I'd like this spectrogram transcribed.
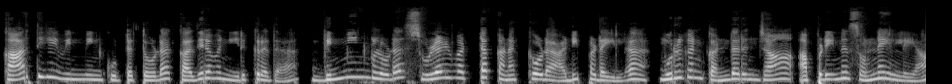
கார்த்திகை விண்மீன் கூட்டத்தோட கதிரவன் இருக்கிறத விண்மீன்களோட சுழல்வட்ட கணக்கோட அடிப்படையில முருகன் கண்டறிஞ்சான் அப்படின்னு சொன்ன இல்லையா?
